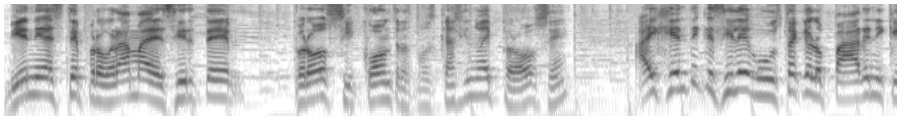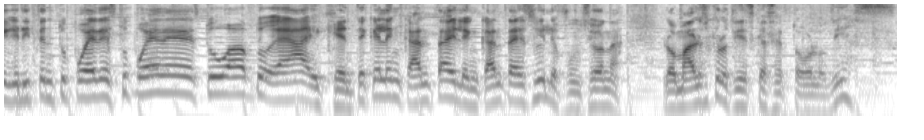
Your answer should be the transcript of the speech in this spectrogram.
Viene a este programa a decirte pros y contras. Pues casi no hay pros, ¿eh? Hay gente que sí le gusta que lo paren y que griten, tú puedes, tú puedes, tú, tú". Ah, Hay gente que le encanta y le encanta eso y le funciona. Lo malo es que lo tienes que hacer todos los días.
